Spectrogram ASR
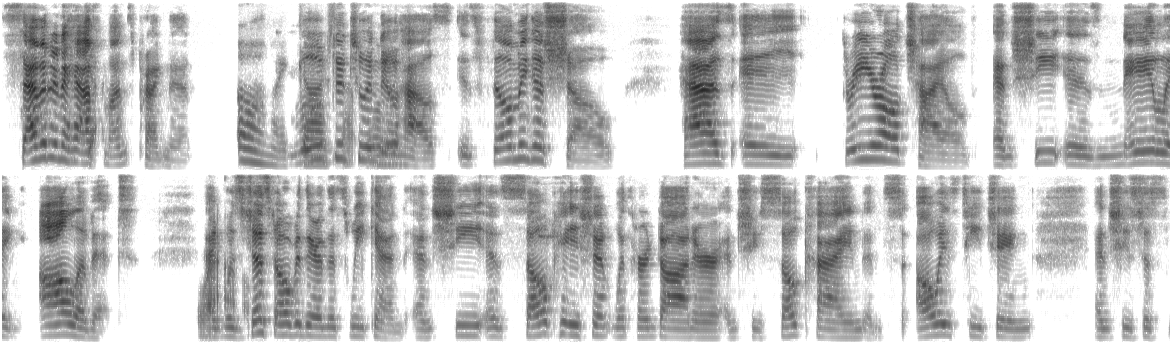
seven and a half yeah. months pregnant. Oh my god. Moved into a new house, is filming a show, has a three year old child, and she is nailing all of it. Wow. I was just over there this weekend, and she is so patient with her daughter, and she's so kind and always teaching. And she's just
